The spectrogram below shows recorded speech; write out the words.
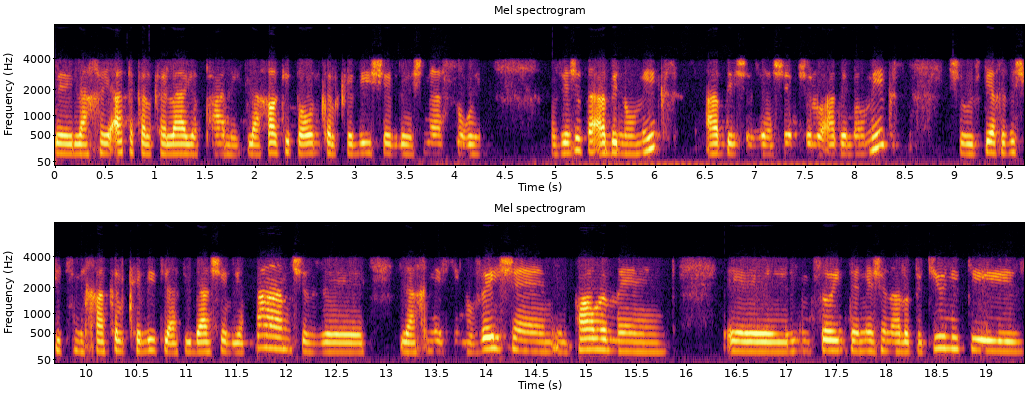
להחייאת הכלכלה היפנית, לאחר קיפאון כלכלי של שני עשורים. אז יש את ה Abenomics, אבה שזה השם שלו, Abenomics, שהוא הבטיח איזושהי צמיחה כלכלית לעתידה של יפן, שזה להכניס innovation, empowerment, אה, למצוא international opportunities,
